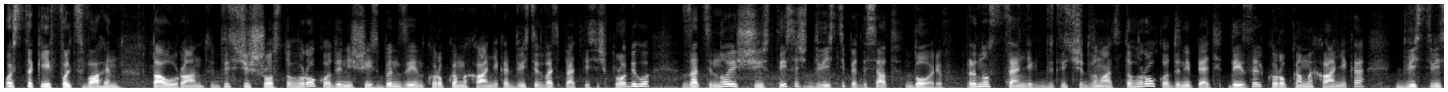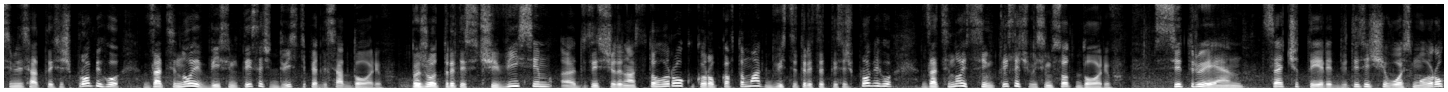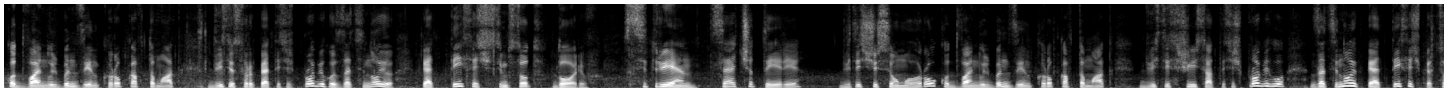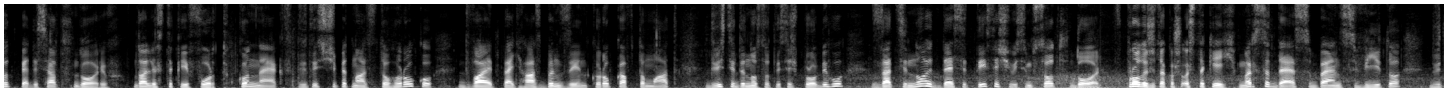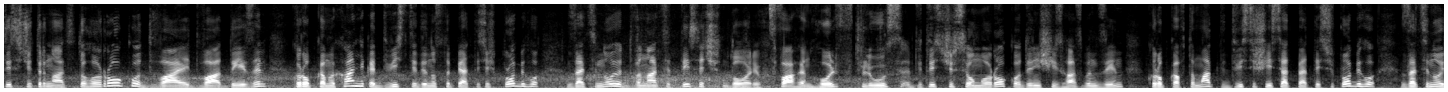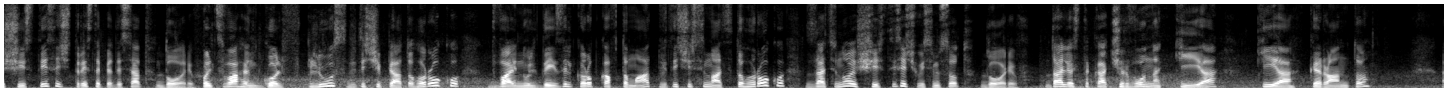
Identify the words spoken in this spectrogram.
Ось такий Volkswagen Tauran 2006 року, 1,6 бензин, коробка механіка, 225 тисяч пробігу за ціною 6250 доларів. Renault Scenic 2012 року, 1,5 дизель, коробка механіка, 280 тисяч пробігу за ціною 8250 доларів. Peugeot 3008 е, 2011 року, коробка автомат, 230 тисяч пробігу за ціною 7800 доларів. Citroën C4 2008 року, 2.0 бензин, коробка автомат, 245 тисяч пробігу за ціною 5700 доларів. Citroën C4 2007 року, 2.0 бензин, коробка автомат, 260 тисяч пробігу за ціною 5550 доларів. Далі ось такий Ford Connect 2015 року, 2.5 газ бензин, коробка автомат, 290 тисяч пробігу за ціною 10 тисяч 800 доларів. В продажі також ось такий Mercedes-Benz Vito 2013 року, 2.2 дизель, коробка механіка, 295 тисяч пробігу за ціною 12 тисяч доларів. Volkswagen Golf Plus 2014 2007 року 1,6 газ бензин, коробка автомат 265 тисяч пробігу за ціною 6350 доларів. Volkswagen Golf Plus 2005 року 2,0 дизель, коробка автомат 2017 року за ціною 6800 доларів. Далі ось така червона Kia, Kia Keranto.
